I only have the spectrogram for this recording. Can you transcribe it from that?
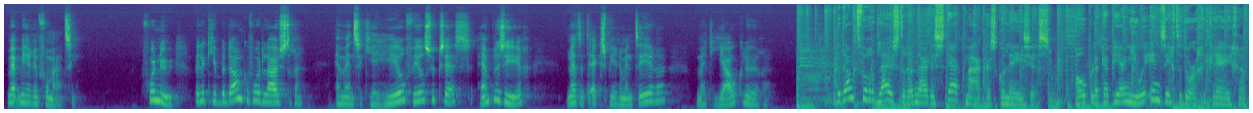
met meer informatie. Voor nu wil ik je bedanken voor het luisteren en wens ik je heel veel succes en plezier met het experimenteren met jouw kleuren. Bedankt voor het luisteren naar de Sterkmakerscolleges. Hopelijk heb je er nieuwe inzichten door gekregen.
